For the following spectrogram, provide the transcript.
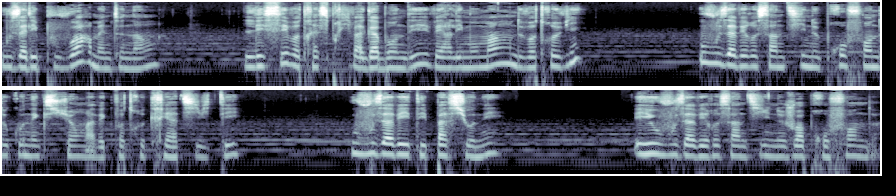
Vous allez pouvoir maintenant laisser votre esprit vagabonder vers les moments de votre vie où vous avez ressenti une profonde connexion avec votre créativité, où vous avez été passionné et où vous avez ressenti une joie profonde.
